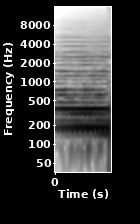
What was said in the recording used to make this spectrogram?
you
